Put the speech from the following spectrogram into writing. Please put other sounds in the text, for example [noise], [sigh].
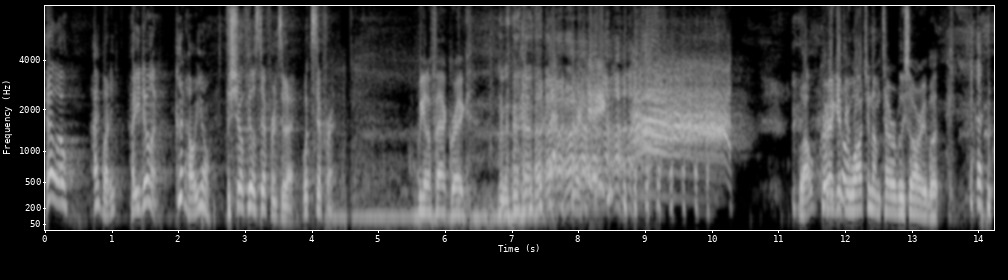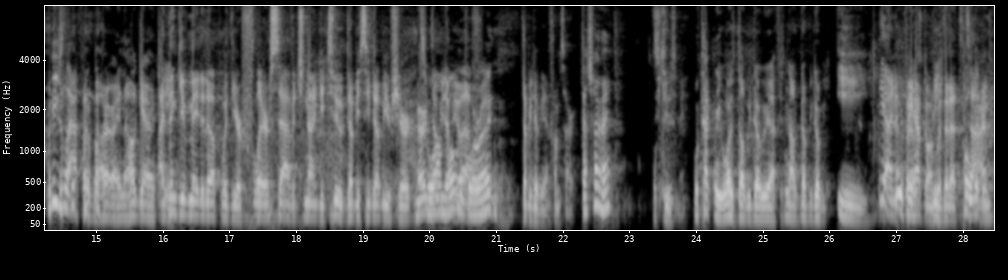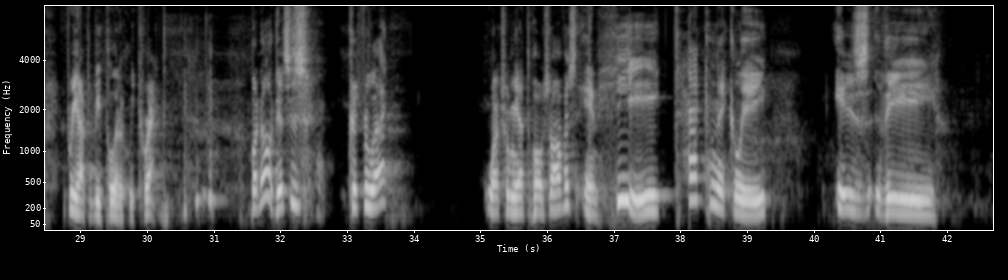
Hello. Hi, buddy. How you doing? Good. How are you? The show feels different today. What's different? We got a fat Greg. [laughs] [laughs] Well, Greg, if you're watching, I'm terribly sorry, but [laughs] he's laughing about it right now. I guarantee. I think you've made it up with your Flair Savage 92 WCW shirt. that's or what I'm voting WWF. for, right? WWF, I'm sorry. that's all right. Excuse me. Well, technically, it was WWF. It's now WWE. Yeah, I know, but I was going with it at the time. If we have to be politically correct. [laughs] but no, this is Chris Roulette. Works with me at the post office, and he technically is the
